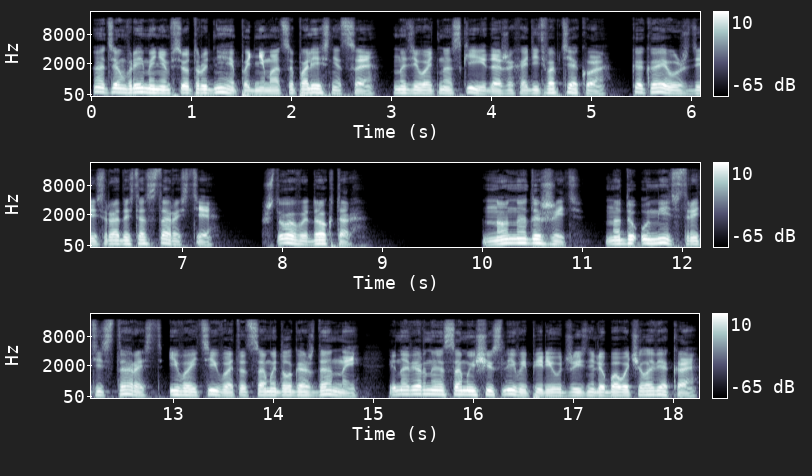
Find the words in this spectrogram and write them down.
А тем временем все труднее подниматься по лестнице, надевать носки и даже ходить в аптеку. Какая уж здесь радость от старости. Что вы, доктор, но надо жить. Надо уметь встретить старость и войти в этот самый долгожданный и, наверное, самый счастливый период жизни любого человека,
